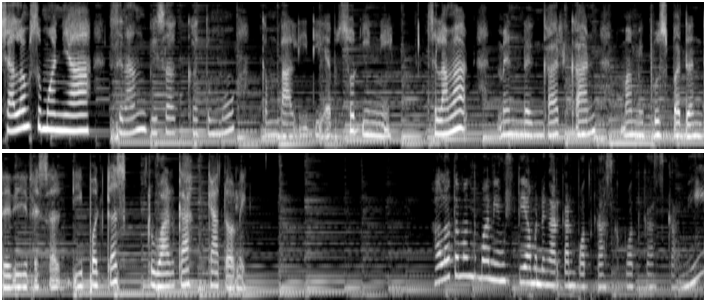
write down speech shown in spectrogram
Shalom semuanya, senang bisa ketemu kembali di episode ini. Selamat mendengarkan Mami Puspa dan Dedi Resa di podcast Keluarga Katolik. Halo teman-teman yang setia mendengarkan podcast ke podcast kami.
